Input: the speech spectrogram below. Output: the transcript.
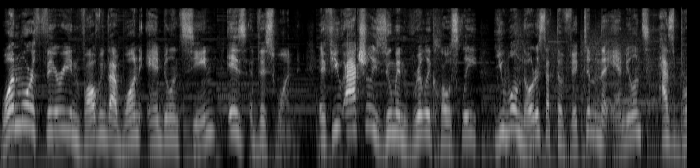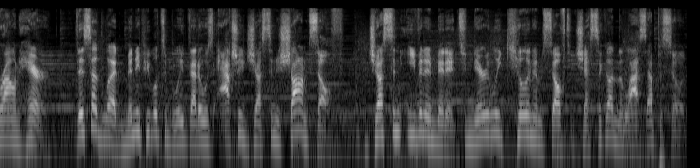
One more theory involving that one ambulance scene is this one. If you actually zoom in really closely, you will notice that the victim in the ambulance has brown hair. This had led many people to believe that it was actually Justin who shot himself. Justin even admitted to nearly killing himself to Jessica in the last episode.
